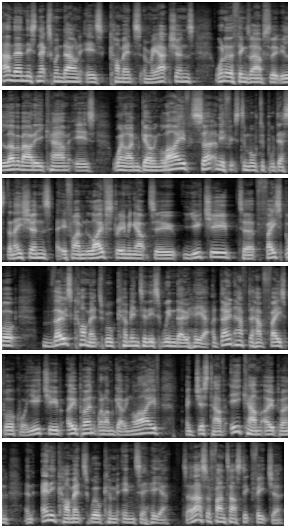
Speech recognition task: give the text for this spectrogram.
And then this next one down is comments and reactions. One of the things I absolutely love about Ecamm is when I'm going live, certainly if it's to multiple destinations, if I'm live streaming out to YouTube, to Facebook, those comments will come into this window here. I don't have to have Facebook or YouTube open when I'm going live. I just have Ecamm open and any comments will come into here. So that's a fantastic feature.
